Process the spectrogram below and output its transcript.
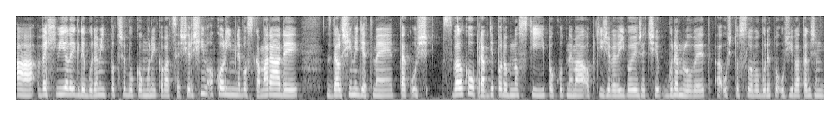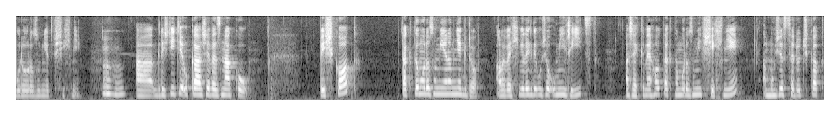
a ve chvíli, kdy bude mít potřebu komunikovat se širším okolím nebo s kamarády, s dalšími dětmi, tak už s velkou pravděpodobností, pokud nemá obtíže ve vývoji řeči, bude mluvit a už to slovo bude používat tak, že mu budou rozumět všichni. Uh-huh. A když dítě ukáže ve znaku piškot, tak tomu rozumí jenom někdo. Ale ve chvíli, kdy už ho umí říct a řekne ho, tak tomu rozumí všichni a může se dočkat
